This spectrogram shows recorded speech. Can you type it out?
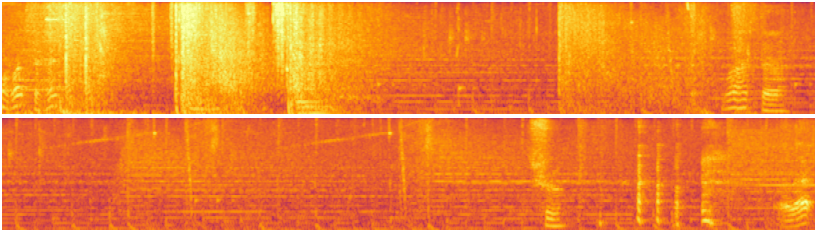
Oh, what the heck? What the... True. well, that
